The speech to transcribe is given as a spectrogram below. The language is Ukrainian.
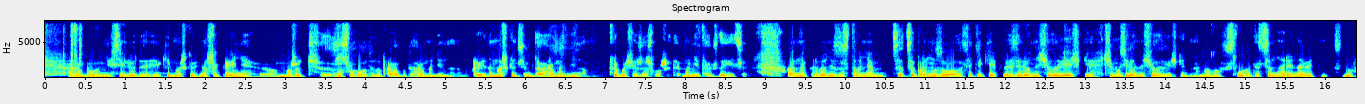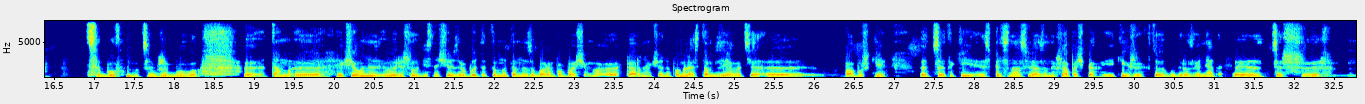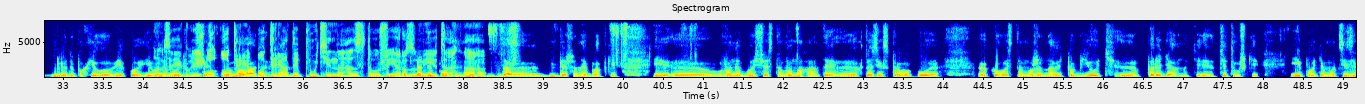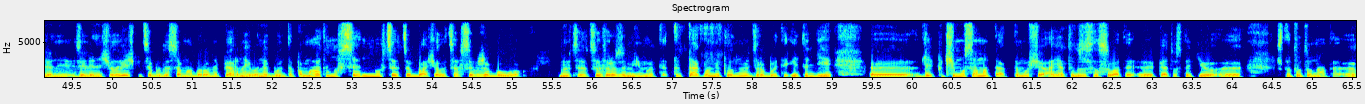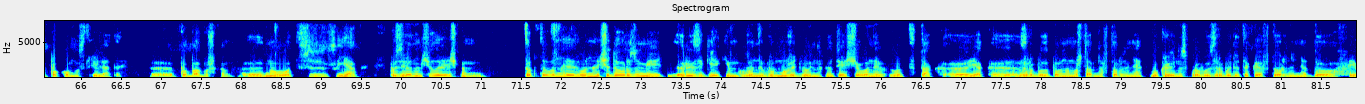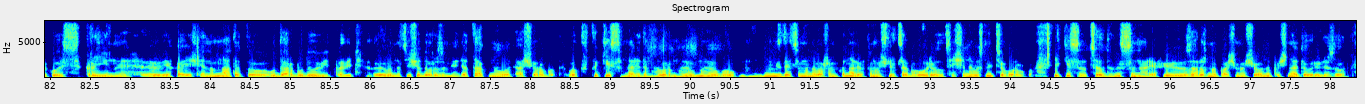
бо не всі люди, які мешкають в нашій країні, можуть заслуговувати на право бути громадянином України. Мешканцям, да, громадянином треба ще заслужити. Мені так здається. А на кордоні з Естонією це, це прогнозувалося. Тільки зелені чоловічки. Чому зелені чоловічки? Ну слухайте, сценарій навіть ну це було, ну це вже було. Е, Там, е, якщо вони вирішили дійсно щось зробити, то ми там незабаром побачимо е, в Пярну, якщо я не помиляюсь, там з'являться бабушки. Це такі спецназ в в'язаних шапочках, яких же хто їх буде розганяти? Це ж люди похилого віку, і вони Ну, це будуть о- отря- вимагати. отряди Путіна, з того, що я Отряди розумію. Та, Путіна, ага. да, бешеної бабки. І е, вони будуть щось там вимагати, е, хтось їх спровокує, е, когось там може навіть поб'ють, е, передягнуті тітушки. І потім оці зелені, зелені чоловічки, це буде самооборона пярна, і вони будуть допомагати. Ну, все, ну все це бачили, це все вже було. Ми це, це розуміємо. Так вони планують зробити. І тоді е, для чому саме так? Тому що а як тут застосувати е, п'яту статтю е, статуту НАТО? Е, по кому стріляти? Е, по бабушкам? Ну от як? По зеленим чоловічкам? Тобто вони, вони чудово розуміють ризики, які вони можуть виникнути, якщо вони от так, е, як е, зробили повномасштабне вторгнення в Україну, спробують зробити таке вторгнення до якоїсь країни, е, яка є членом НАТО, то удар буде у відповідь. Вони це чудово розуміють. А так, ну от а що робити? От такий сценарій. Да ми, ми, ми мені здається, ми на вашому каналі, в тому числі це обговорювали. Це ще не весни цього року. Які це один із сценаріїв. І зараз ми бачимо, що вони починають його реалізовувати.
